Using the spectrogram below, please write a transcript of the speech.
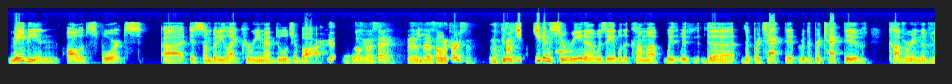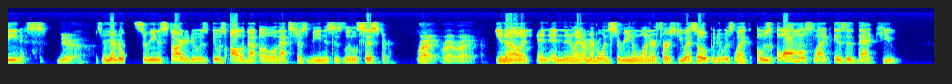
maybe in all of sports, uh, is somebody like Kareem Abdul-Jabbar. Yep, that's what I was gonna say. That's, that's the only person. Because even Serena was able to come up with with the the protective the protective covering of Venus. yeah. Because remember, when Serena started, it was it was all about oh well, that's just Venus's little sister, Right, right, right. You know. And and and then I remember when Serena won her first U.S. Open, it was like it was almost like isn't that cute?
